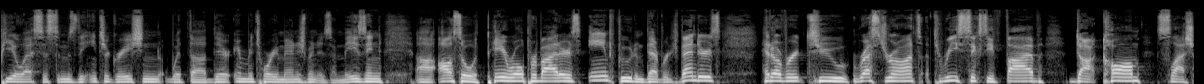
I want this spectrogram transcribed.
POS systems. The integration with uh, their inventory management is amazing. Uh, also with payroll providers and food and beverage vendors. Head over to restaurant365.com slash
